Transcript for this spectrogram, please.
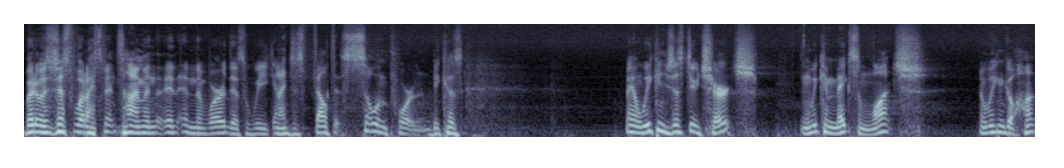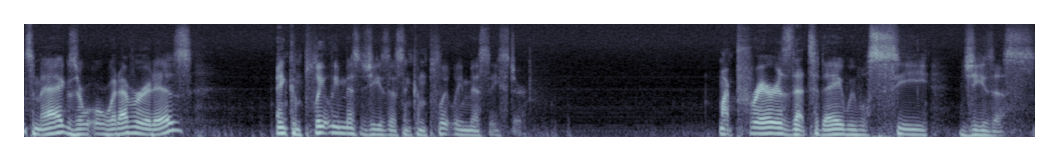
But it was just what I spent time in, in, in, the Word this week, and I just felt it so important because, man, we can just do church, and we can make some lunch, and we can go hunt some eggs or, or whatever it is, and completely miss Jesus and completely miss Easter. My prayer is that today we will see Jesus.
